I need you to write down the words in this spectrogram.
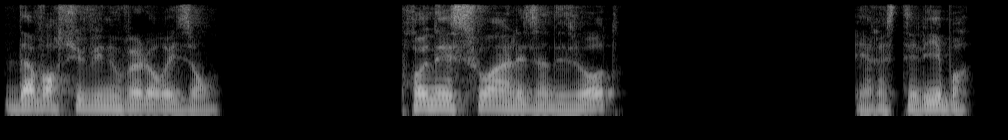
d'avoir suivi Nouvel Horizon. Prenez soin les uns des autres et restez libres.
